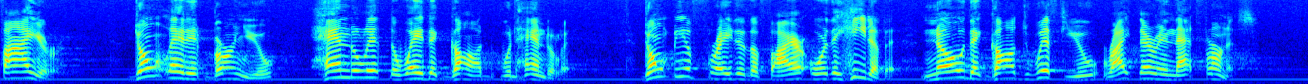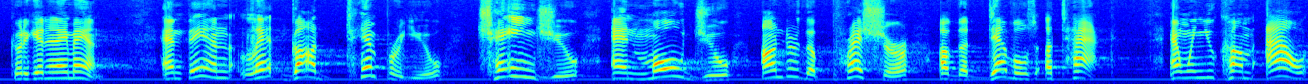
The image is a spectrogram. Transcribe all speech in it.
fire, don't let it burn you. Handle it the way that God would handle it. Don't be afraid of the fire or the heat of it. Know that God's with you right there in that furnace. Could I get an amen? And then let God temper you, change you, and mold you under the pressure of the devil's attack. And when you come out,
